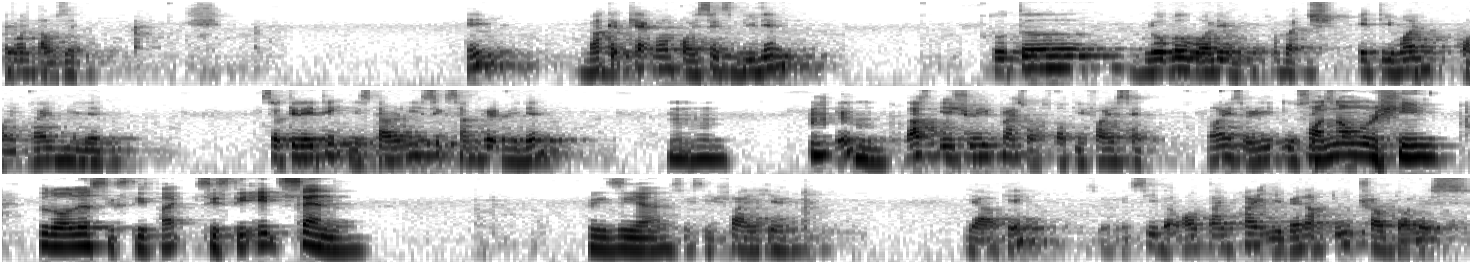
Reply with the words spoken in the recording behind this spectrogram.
1,000. Okay, market cap 1.6 billion. Total global volume, how much? 81.9 million. Circulating is currently 600 million. Mm-hmm. Okay, last issuing price was 45 cents. Now it's already two. Oh, 265. now already two dollars sixty five sixty eight cent. Crazy, ah. 65 here. Yeah, okay. So you can see the all-time high, it went up to $12.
